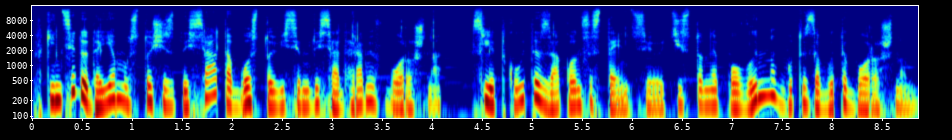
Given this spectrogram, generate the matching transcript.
В кінці додаємо 160 або 180 грамів борошна. Слідкуйте за консистенцією. Тісто не повинно бути забите борошном.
